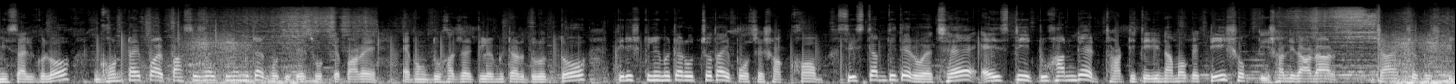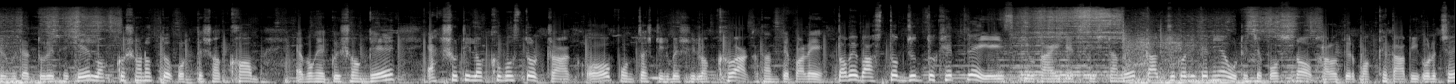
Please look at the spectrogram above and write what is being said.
মিসাইলগুলো ঘন্টায় প্রায় পাঁচ হাজার কিলোমিটার গতিতে ছুটতে পারে। এবং দু হাজার কিলোমিটার দূরত্ব তিরিশ কিলোমিটার উচ্চতায় পৌঁছে সক্ষম। সিস্টেমটিতে রয়েছে HT two hundred thirty three নামক একটি শক্তিশালী রাডার, যা একশো বিশ কিলোমিটার দূরে থেকে লক্ষ্য শনাক্ত করতে সক্ষম এবং একই সঙ্গে একশোটি লক্ষ্যবস্তু ট্রাক ও পঞ্চাশটির বেশি লক্ষ্য আঘাত আনতে পারে। তবে বাস্তব যুদ্ধক্ষেত্রে এই কিউ নাইনের সিস্টেমের কার্যকারিতা নিয়ে উঠেছে প্রশ্ন। ভারতের পক্ষে দাবি করেছে,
